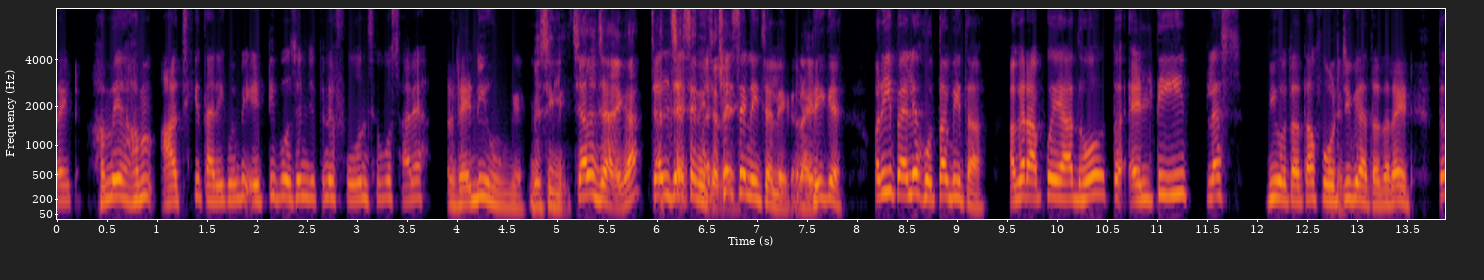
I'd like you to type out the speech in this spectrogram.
राइट हमें हम आज की तारीख में भी 80 परसेंट जितने फ़ोन है वो सारे रेडी होंगे। बेसिकली चल जाएगा चल अच्छे से नहीं अच्छे से नहीं चलेगा ठीक है? और ये पहले होता भी था। अगर आपको याद हो तो एल प्लस भी होता था फोर जी भी आता था राइट? तो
